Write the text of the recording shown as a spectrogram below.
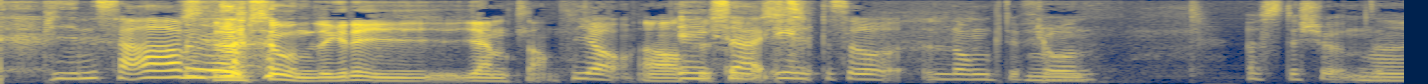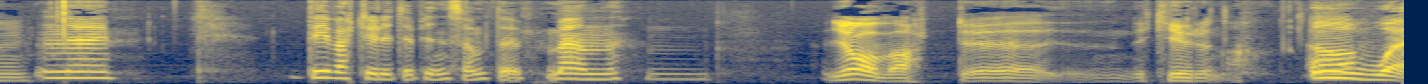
Pinsamt. Strömsund, ligger det i Jämtland? Ja, Ja, exakt. inte så långt ifrån Mm. Östersund. Nej. Nej, det vart ju lite pinsamt nu. Men Mm. Jag har varit eh, i Kiruna. Ja. oh!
